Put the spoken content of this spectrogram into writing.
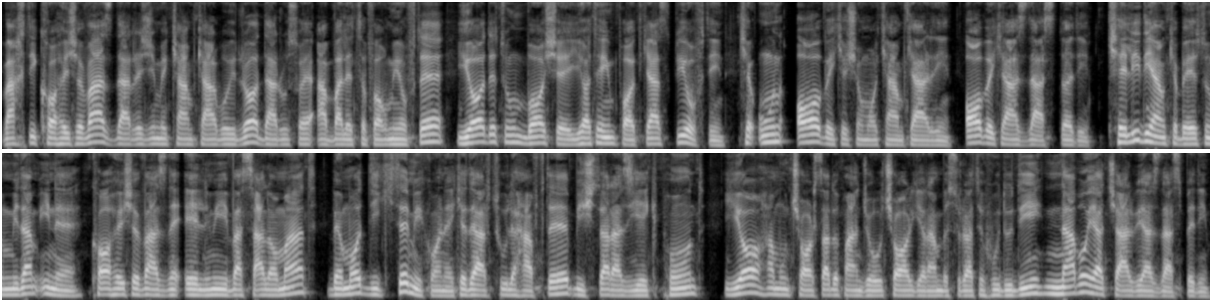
وقتی کاهش وزن در رژیم کم کربوهیدرات در روزهای اول اتفاق میفته یادتون باشه یاد این پادکست بیفتین که اون آبه که شما کم کردین آبه که از دست دادین. کلیدی هم که بهتون میدم اینه کاهش وزن علمی و سلامت به ما دیکته می‌کنه که در طول هفته بیشتر از یک پوند یا همون 454 گرم به صورت حدودی نباید چربی از دست بدیم.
